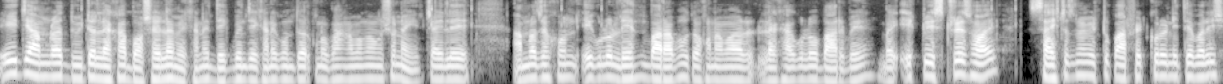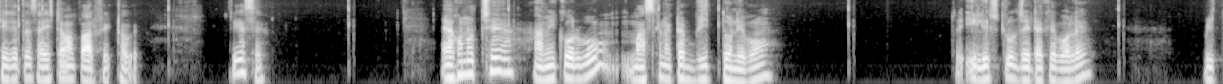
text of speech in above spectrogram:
এই যে আমরা দুইটা লেখা বসাইলাম এখানে, দেখবেন যে এখানে কিন্তু আর কোনো ভাঙা ভাঙা অংশ নাই। চাইলে আমরা যখন এগুলো লেন্থ বাড়াবো, তখন আমার লেখাগুলো বাড়বে বা একটু স্ট্রেস হয় সাইজটা যদি আমি একটু পারফেক্ট করে নিতে পারি, সেক্ষেত্রে সাইজটা আমার পারফেক্ট হবে। ঠিক আছে? এখন হচ্ছে আমি করব মাঝখানে একটা বৃত্ত নেব। তো ইলিপস টুল যেটাকে বলে বৃত্ত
